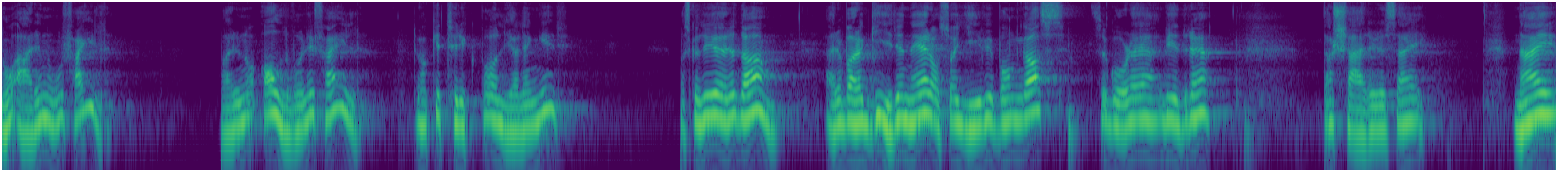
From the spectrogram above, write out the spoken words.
Nå er det noe feil. Nå er det noe alvorlig feil. Du har ikke trykk på olja lenger. Hva skal du gjøre da? Er det bare å gire ned, og så gir vi bånn gass? Så går det videre. Da skjærer det seg. Nei,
